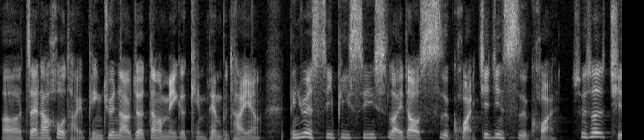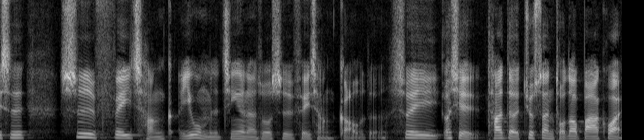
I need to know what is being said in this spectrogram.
呃，在它后台平均啊，就当然每个 campaign 不太一样，平均的 CPC 是来到四块，接近四块。所以说其实是非常以我们的经验来说是非常高的。所以而且它的就算投到八块，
